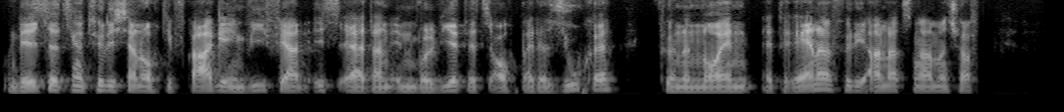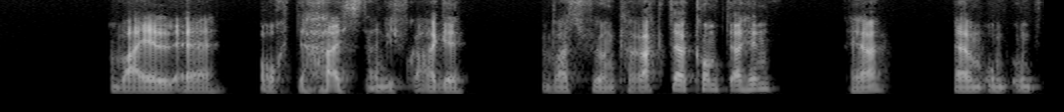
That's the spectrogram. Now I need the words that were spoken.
und da ist jetzt natürlich dann auch die Frage, inwiefern ist er dann involviert jetzt auch bei der Suche für einen neuen äh, Trainer für die A-Nationalmannschaft, weil äh, auch da ist dann die Frage, was für ein Charakter kommt dahin, ja, ähm, und, und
